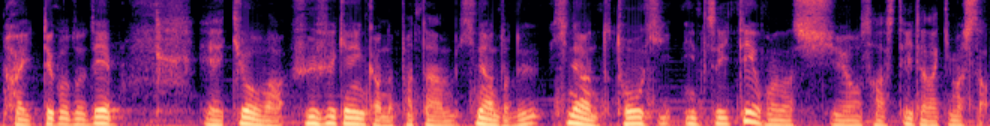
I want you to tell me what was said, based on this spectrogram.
はい。ということで、えー、今日は夫婦喧嘩のパターン、避難と避難と逃避についてお話をさせていただきました。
